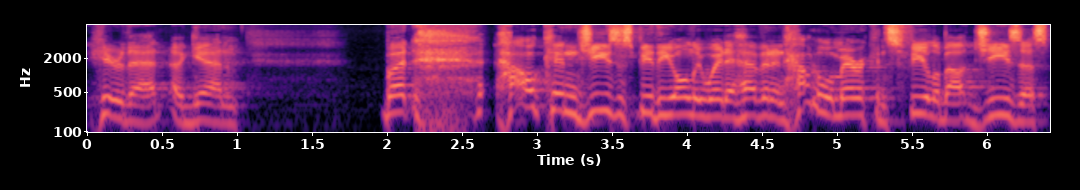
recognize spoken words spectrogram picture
hear that again. But how can Jesus be the only way to heaven? And how do Americans feel about Jesus?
